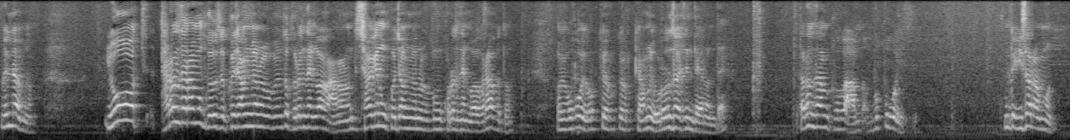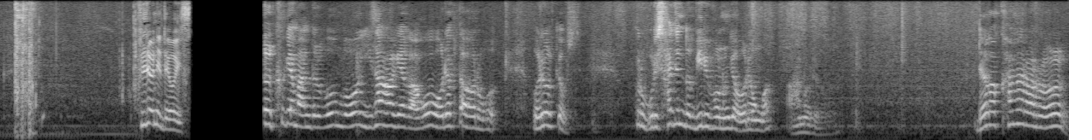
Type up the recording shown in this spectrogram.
왜냐하면 요 다른 사람은 그, 그 장면을 보면서 그런 생각 안 하는데 자기는 그 장면을 보면 그런 생각을 하거든. 어, 요거 이렇게 이렇게 이렇게 하면 요런 사진 되는데 다른 사람은 그거 안, 못 보고 있어. 근데 이 사람은 훈련이 되어 있어. 크게 만들고 뭐 이상하게 가고 어렵다 그러고 어려울 게 없어. 그럼 우리 사진도 미리 보는 게 어려운가? 안 어려워. 내가 카메라를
